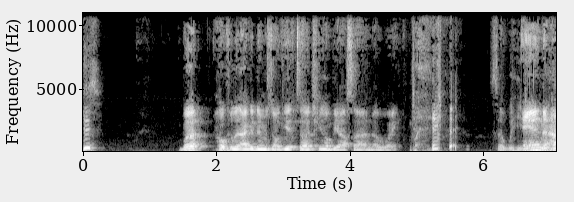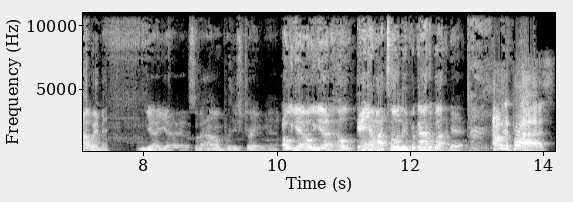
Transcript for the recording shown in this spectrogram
yeah, yeah. But hopefully Akademiks don't get touched. He don't be outside no way. So with his, And with his women. Yeah, yeah. So the I'm pretty straight, man. Oh yeah, oh yeah. Oh damn, I totally forgot about that. I'm the prize.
